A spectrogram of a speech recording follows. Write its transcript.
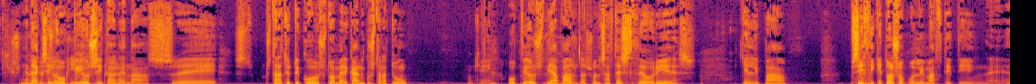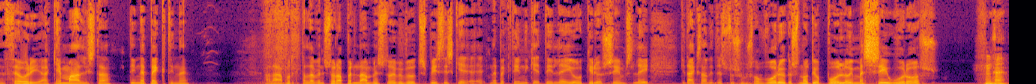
Ποιος είναι Εντάξει, ο ο John οποίος Cleese, ήταν δεν ξέρω. ένας ε, σ- στρατιωτικός του Αμερικάνικου στρατού, Οκ. ο οποίος διαβάζοντας όλες αυτές τις θεωρίες και λοιπά, ψήθηκε τόσο πολύ με αυτή την ε, θεωρία και μάλιστα την επέκτεινε. Αλλά από ό,τι καταλαβαίνεις τώρα περνάμε στο επίπεδο της πίστης και ε, την επεκτείνει και τι λέει ο κύριος Symmes. Λέει, κοιτάξτε να δείτε στο, στο βόρειο και στο νότιο πόλο είμαι σίγουρος Ναι.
